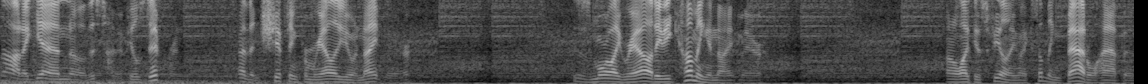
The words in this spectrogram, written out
Not again. No, this time it feels different. Rather than shifting from reality to a nightmare. This is more like reality becoming a nightmare. I don't like this feeling, like something bad will happen.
